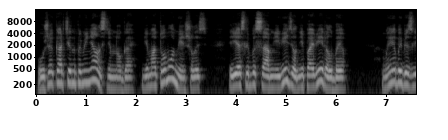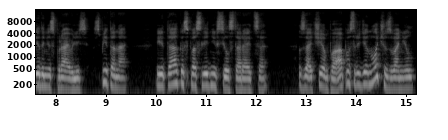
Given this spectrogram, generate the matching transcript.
«Уже картина поменялась немного, гематома уменьшилась. Если бы сам не видел, не поверил бы. Мы бы без Лиды не справились. Спит она. И так из последних сил старается. Зачем папа среди ночи звонил?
